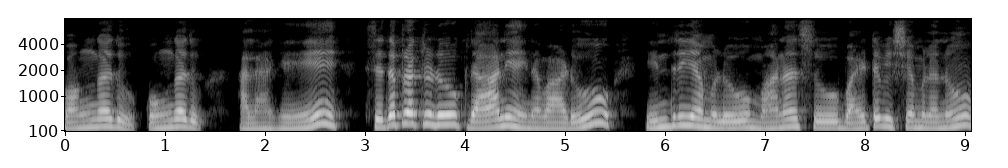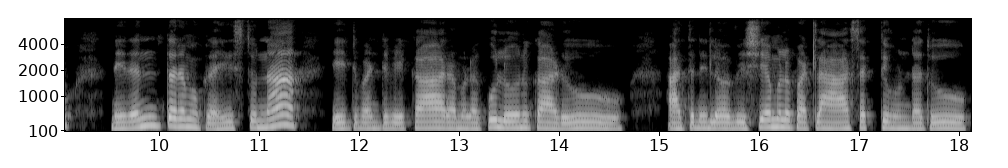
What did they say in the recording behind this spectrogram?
పొంగదు పొంగదు అలాగే స్థితప్రజ్ఞుడు జ్ఞాని అయినవాడు ఇంద్రియములు మనస్సు బయట విషయములను నిరంతరము గ్రహిస్తున్నా ఎటువంటి వికారములకు లోనుకాడు అతనిలో విషయముల పట్ల ఆసక్తి ఉండదు.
